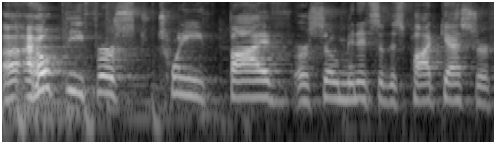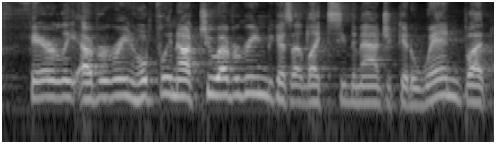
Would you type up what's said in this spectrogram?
Uh, I hope the first 25 or so minutes of this podcast are fairly evergreen. Hopefully, not too evergreen because I'd like to see the Magic get a win. But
